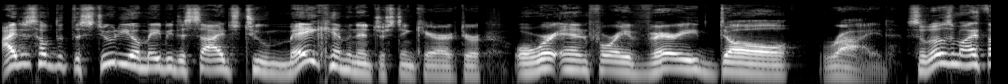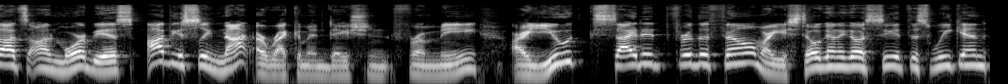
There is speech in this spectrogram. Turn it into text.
I just hope that the studio maybe decides to make him an interesting character, or we're in for a very dull ride. So those are my thoughts on Morbius. Obviously not a recommendation from me. Are you excited for the film? Are you still going to go see it this weekend?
